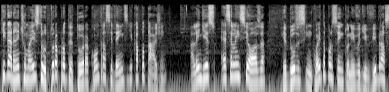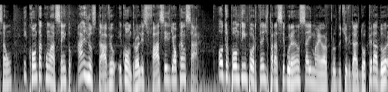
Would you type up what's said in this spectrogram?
que garante uma estrutura protetora contra acidentes de capotagem. Além disso, é silenciosa, reduz 50% o nível de vibração e conta com assento ajustável e controles fáceis de alcançar. Outro ponto importante para a segurança e maior produtividade do operador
